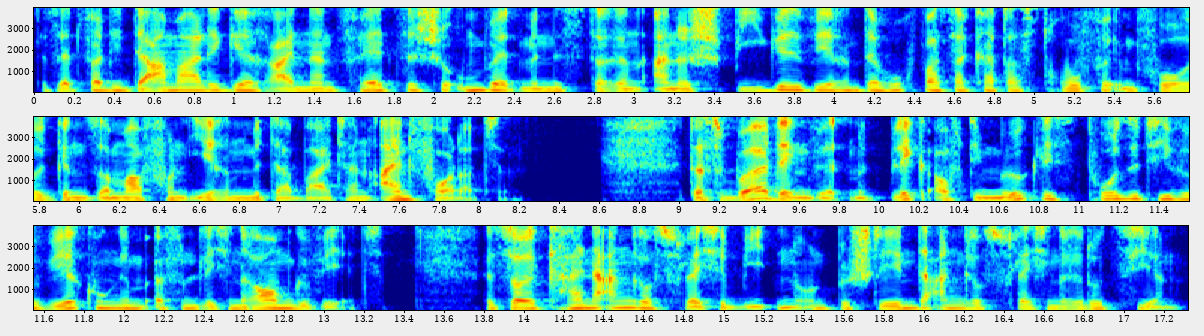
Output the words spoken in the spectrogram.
das etwa die damalige rheinland-pfälzische Umweltministerin Anne Spiegel während der Hochwasserkatastrophe im vorigen Sommer von ihren Mitarbeitern einforderte. Das Wording wird mit Blick auf die möglichst positive Wirkung im öffentlichen Raum gewählt. Es soll keine Angriffsfläche bieten und bestehende Angriffsflächen reduzieren.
